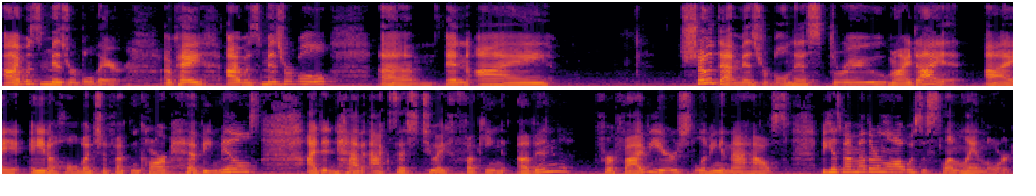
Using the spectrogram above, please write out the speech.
I was miserable there. Okay. I was miserable. Um, and I showed that miserableness through my diet. I ate a whole bunch of fucking carb heavy meals. I didn't have access to a fucking oven for five years living in that house because my mother in law was a slum landlord.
